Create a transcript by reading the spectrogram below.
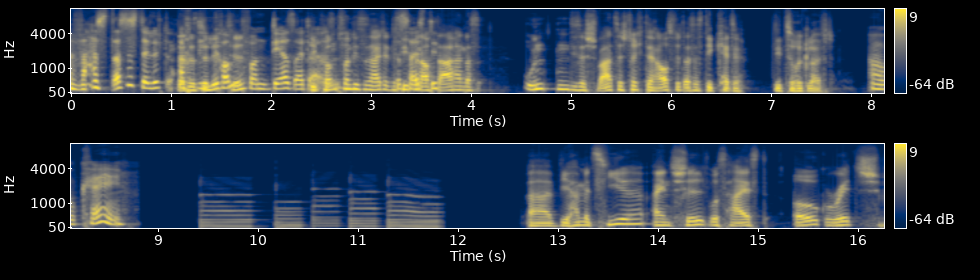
Was? Das ist der Lift? Das Ach, ist die der kommt von der Seite. Die also, kommt von dieser Seite. Das, das sieht man auch daran, dass unten dieser schwarze Strich, der raus wird, das ist die Kette, die zurückläuft. Okay. Äh, wir haben jetzt hier ein Schild, wo es heißt Oak Ridge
